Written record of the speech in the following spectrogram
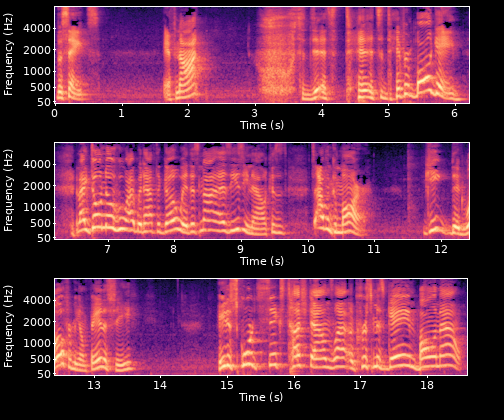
the Saints. If not, it's a, it's, it's a different ball game. And I don't know who I would have to go with. It's not as easy now because it's, Alvin Kamara. He did well for me on fantasy. He just scored six touchdowns a Christmas game, balling out.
